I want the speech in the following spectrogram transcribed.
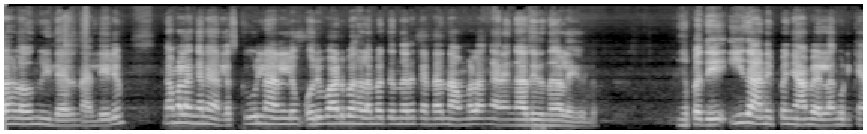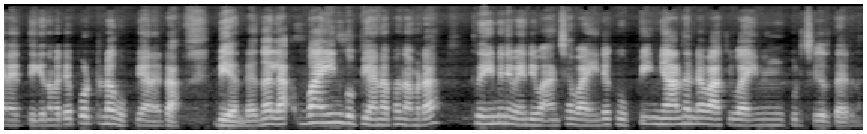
ബഹളമൊന്നും ഇല്ലായിരുന്നു. അല്ലെങ്കിലും നമ്മളങ്ങനെയാണല്ലോ. സ്കൂളിലാണെങ്കിലും ഒരുപാട് ബഹളം വെക്കുന്നവരെ കണ്ടാൽ നമ്മൾ അങ്ങ് അനങ്ങാതിരുന്ന് കളയുമല്ലോ. അപ്പൊ ദേ ഇതാണ് ഇപ്പൊ ഞാൻ വെള്ളം കുടിക്കാൻ എത്തിക്കുന്നത് മറ്റേ പൊട്ടണ കുപ്പിയാണ് കേട്ടോ. ബിയറിന്റെ എന്നല്ല വൈൻ കുപ്പിയാണ്. അപ്പൊ നമ്മുടെ ക്രീമിന് വേണ്ടി വാങ്ങിച്ച വൈന്റെ കുപ്പി ഞാൻ തന്നെ ബാക്കി വൈൻ കുടിച്ച് തീർത്തായിരുന്നു.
